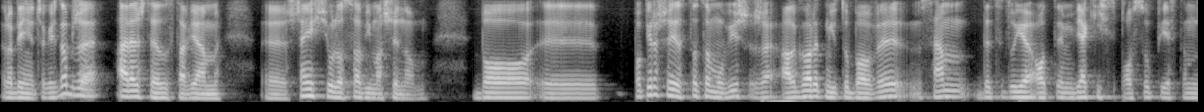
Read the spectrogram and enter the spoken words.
robienie czegoś dobrze, a resztę zostawiam e, szczęściu, losowi, maszynom. Bo y, po pierwsze jest to, co mówisz, że algorytm YouTube'owy sam decyduje o tym, w jakiś sposób, jest tam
